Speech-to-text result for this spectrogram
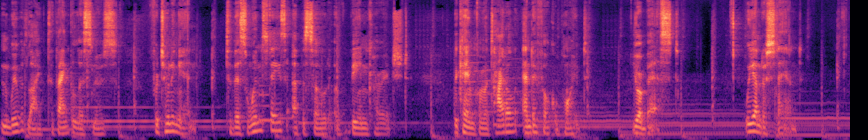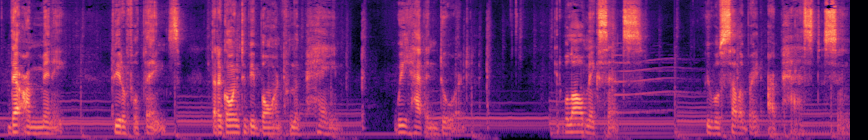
And we would like to thank the listeners for tuning in to this Wednesday's episode of Be Encouraged. We came from a title and a focal point Your Best. We understand there are many beautiful things that are going to be born from the pain we have endured. It will all make sense. We will celebrate our past soon.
